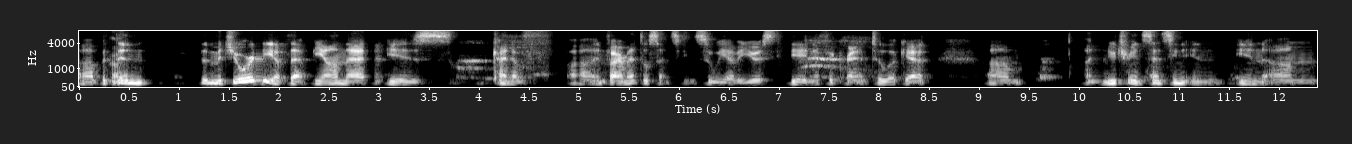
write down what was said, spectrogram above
Uh, but then the majority of that beyond that is kind of uh, environmental sensing. So we have a USDA NIFIC grant to look at um, a nutrient sensing in in um,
